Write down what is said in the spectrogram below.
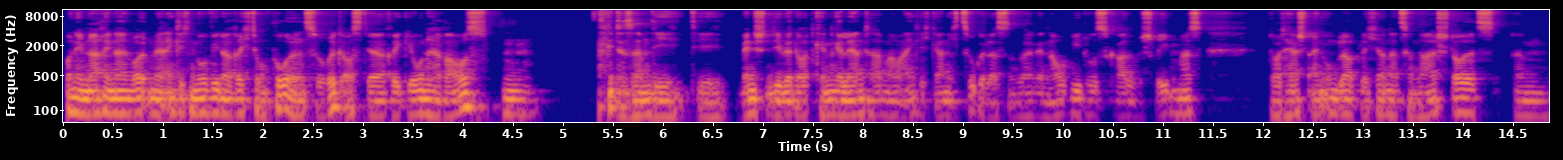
Und im Nachhinein wollten wir eigentlich nur wieder Richtung Polen zurück aus der Region heraus. Hm. Das haben die, die Menschen, die wir dort kennengelernt haben, aber eigentlich gar nicht zugelassen, weil genau wie du es gerade beschrieben hast, Dort herrscht ein unglaublicher Nationalstolz. Ähm,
